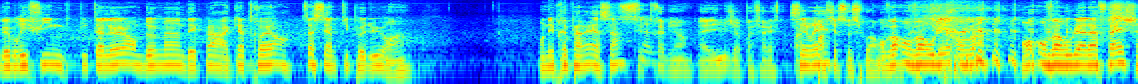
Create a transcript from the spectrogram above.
Le briefing tout à l'heure, demain départ à 4 heures. Ça c'est un petit peu dur. hein. On est préparé à ça C'est très bien. À la limite, j'aurais préféré C'est vrai partir ce soir. on va, on va rouler, on va, on, on va rouler à la fraîche.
